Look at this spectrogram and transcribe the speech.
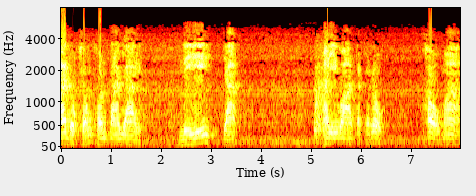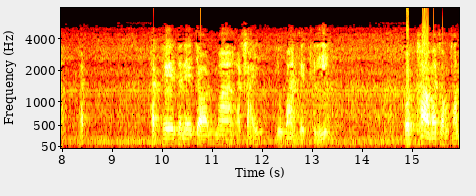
าดกสองคนตายาย หนีจากไอวาตกโรค เข้ามาพัดพัดเพสเนจรมาอาศัยอยู่บ้านเศรษฐีอดข้าวมาสองสาม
